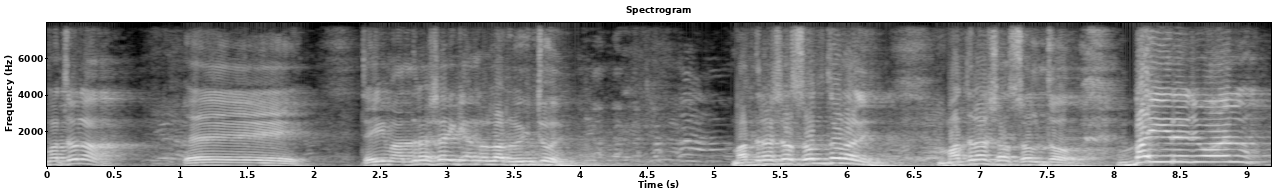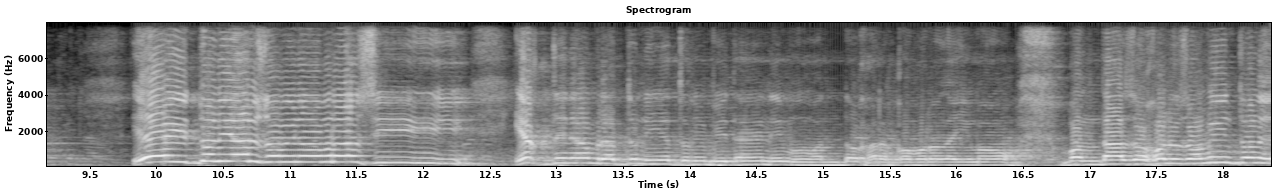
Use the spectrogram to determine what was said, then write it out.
মাথো না? এই মাদ্রাসায় কেন ওলা রইতো না? মাদ্রাসা চলতো না? মাদ্রাসা চলতো বাইরে জোয়ান এই দুনিয়ার জমিন আমরা আছি একদিন আমরা দুনিয়া তুলে বিদায় নেব অন্ধকার কবর যাইব বন্দা যখন জমিন তুলে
